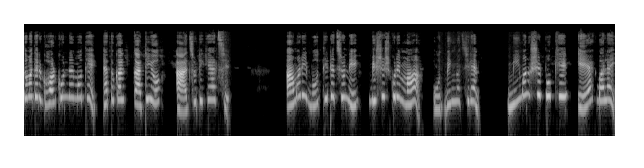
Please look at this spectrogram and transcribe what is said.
তোমাদের ঘরকন্যার মধ্যে এতকাল কাটিয়েও আজও টিকে আছে? আমার এই বুদ্ধিটার জন্যে বিশেষ করে মা উদ্বিগ্ন ছিলেন। মেয়ে মানুষের পক্ষে এ এক বালাই।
